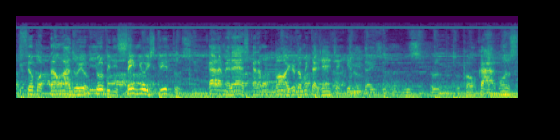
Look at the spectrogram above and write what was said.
o seu botão lá do YouTube de 100 mil inscritos. Cara merece, cara muito bom, ajuda muita gente aqui no, no com, com, os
